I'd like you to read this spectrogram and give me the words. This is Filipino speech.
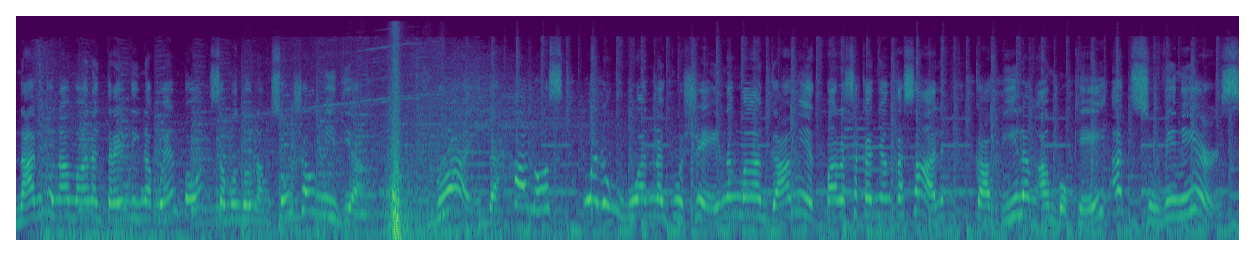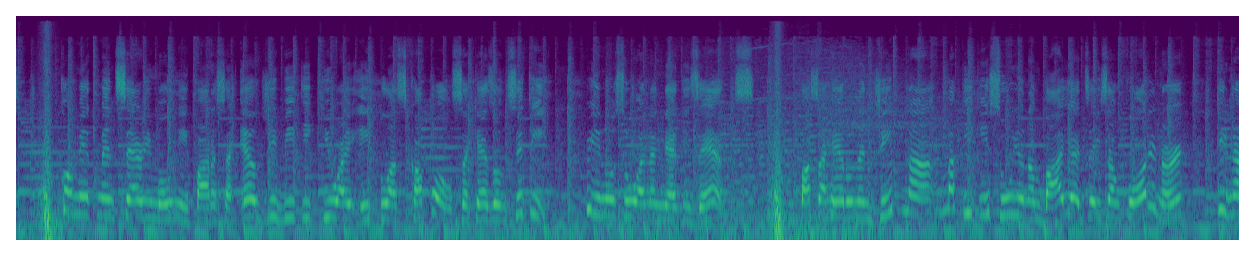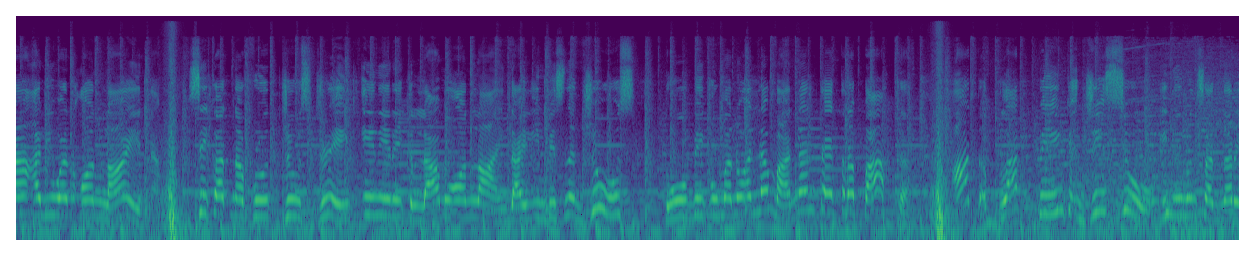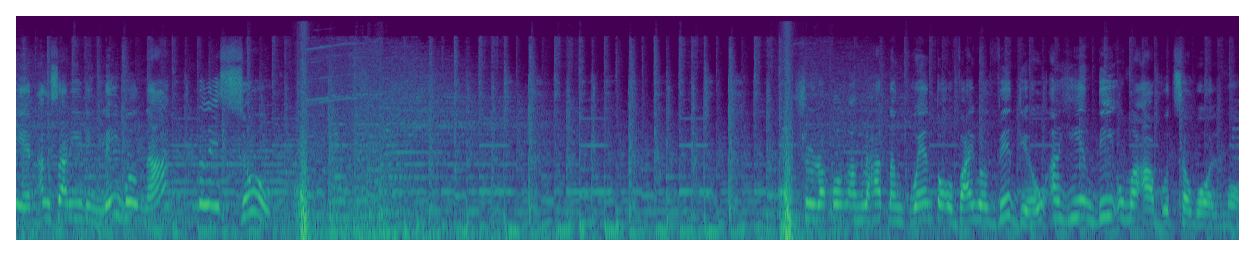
Narito na ang mga nagtrending na kwento sa mundo ng social media. Bride, halos walong buwan nag-crochet ng mga gamit para sa kanyang kasal, kabilang ang bouquet at souvenirs. Commitment ceremony para sa LGBTQIA plus couple sa Quezon City, pinusuan ng netizens. Pasahero ng jeep na makikisuyo ng bayad sa isang foreigner, kinaaliwan online. Sikat na fruit juice drink inireklamo online dahil imbis na juice, tubig umano ang laman ng Tetra Pak. At Blackpink Jisoo, inilunsad na rin ang sariling label na Blissoo. Sure akong ang lahat ng kwento o viral video ay hindi umaabot sa wall mo.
